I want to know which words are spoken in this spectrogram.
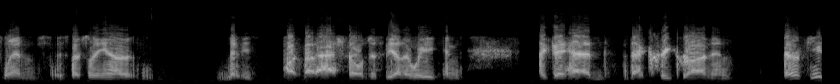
swims, especially you know maybe talk about Asheville just the other week, and like they had that creek run, and there were a few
